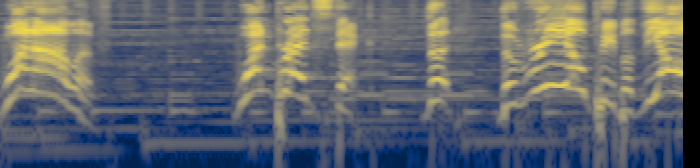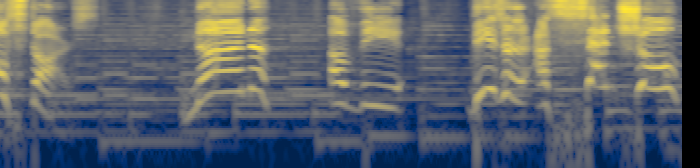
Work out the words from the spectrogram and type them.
one olive, one breadstick. The the real people, the all stars. None of the these are essential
